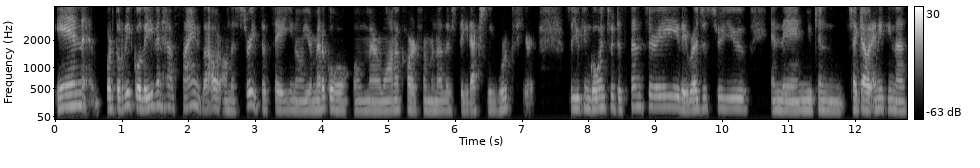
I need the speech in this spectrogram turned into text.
in Puerto Rico, they even have signs out on the streets that say, you know, your medical um, marijuana card from another state actually works here. So you can go into a dispensary, they register you, and then you can check out anything that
